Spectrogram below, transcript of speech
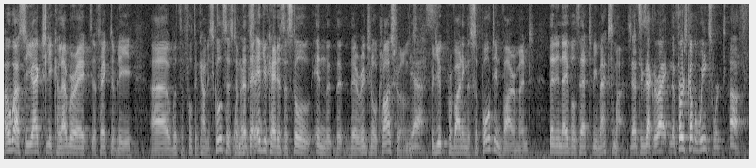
Oh, wow. So you actually collaborate effectively uh, with the Fulton County school system 100%. that the educators are still in the, the, the, original classrooms, yes. but you're providing the support environment that enables that to be maximized. That's exactly right. And the first couple weeks were tough.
